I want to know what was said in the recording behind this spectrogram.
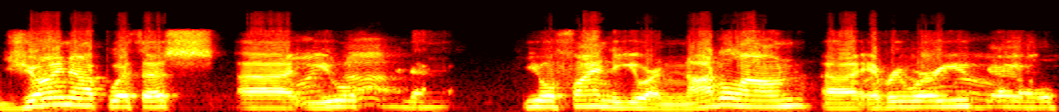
Join up with us. Uh, Join you will up. find out, you will find that you are not alone uh, everywhere you go.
